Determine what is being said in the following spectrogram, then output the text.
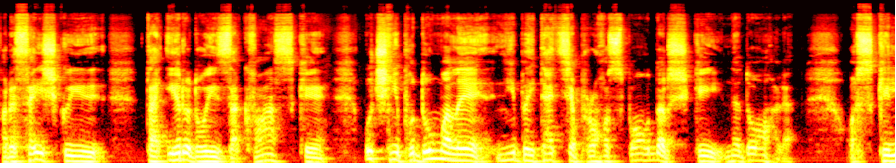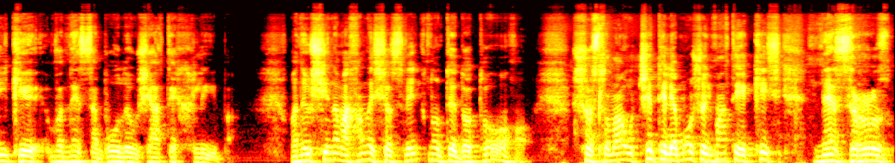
фарисейської та іродової закваски, учні подумали, ніби йдеться про господарський недогляд, оскільки вони забули взяти хліба. Вони всі намагалися звикнути до того, що слова учителя можуть мати якесь, незроз...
